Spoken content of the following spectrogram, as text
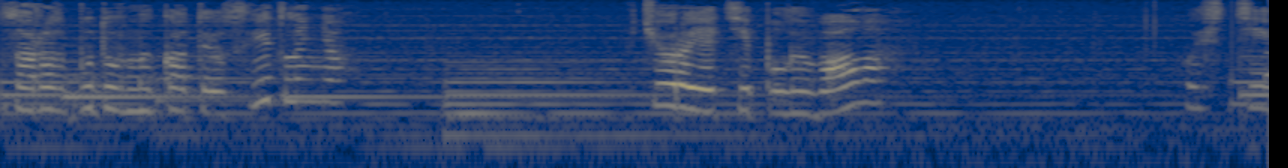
Зараз буду вмикати освітлення. Вчора я ці поливала. Ось ці.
